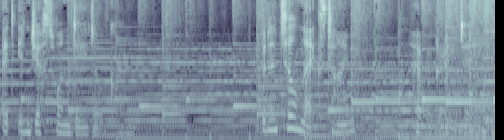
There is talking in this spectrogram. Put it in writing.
at injustoneday.com. But until next time, have a great day.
